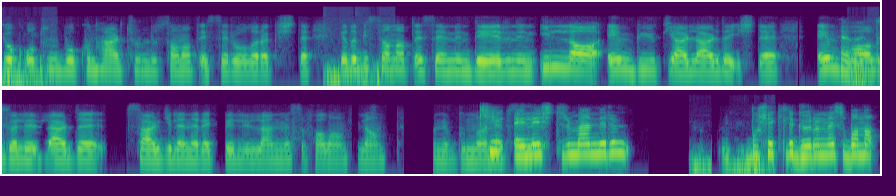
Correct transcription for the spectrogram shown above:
yok otun bokun her türlü sanat eseri olarak işte ya da bir sanat eserinin değerinin illa en büyük yerlerde işte en pahalı Evet. galerilerde sergilenerek belirlenmesi falan filan. Hani bunların Ki hepsi eleştirmenlerin bu şekilde görünmesi bana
